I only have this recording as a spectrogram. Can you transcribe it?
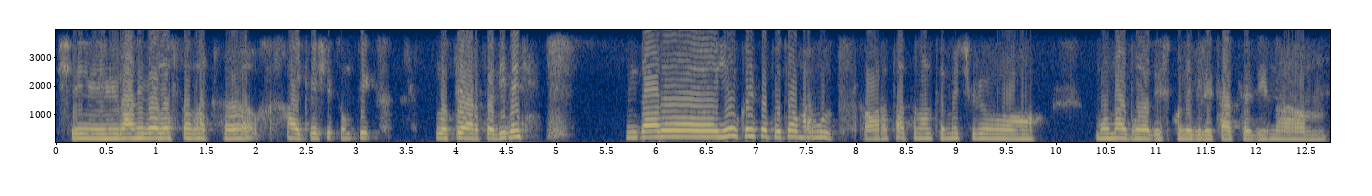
Și la nivelul ăsta, dacă ai greșit un pic, nu te iartă nimeni. Dar uh, eu cred că puteau mai mult. Că au arătat în alte meciuri o mult mai bună disponibilitate din um,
